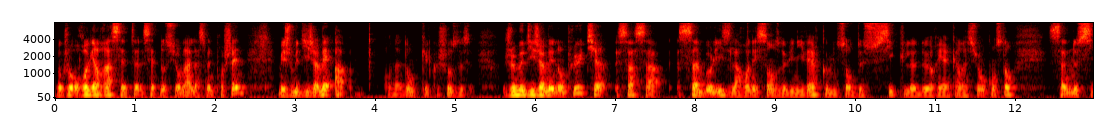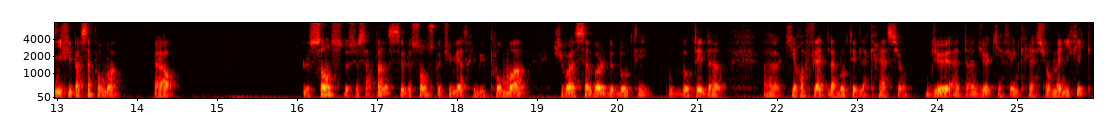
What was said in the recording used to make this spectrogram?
Donc on regardera cette, notion-là la semaine prochaine, mais je me dis jamais, ah, on a donc quelque chose de... Je me dis jamais non plus, tiens, ça, ça symbolise la renaissance de l'univers comme une sorte de cycle de réincarnation constant. Ça ne signifie pas ça pour moi. Alors, le sens de ce sapin, c'est le sens que tu lui attribues. Pour moi, je vois un symbole de beauté, beauté d'un, euh, qui reflète la beauté de la création. Dieu est un Dieu qui a fait une création magnifique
